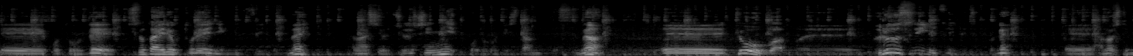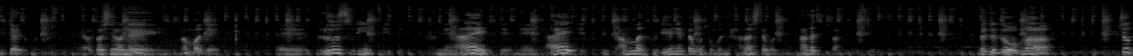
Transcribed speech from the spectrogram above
えー、ことで基礎体力トレーニングについてのね話を中心にお届けしたんですが、えー、今日は、え、ブルース・リーについてちょっとね、え、話してみたいと思います。私はね、今まで、えー、ブルース・リーについて、ね、あえてね、あえてっていうか、あんまり取り上げたこともね、話したこともなかったんですよ。だけど、まあ、ちょっ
